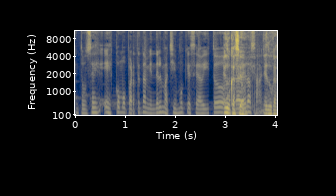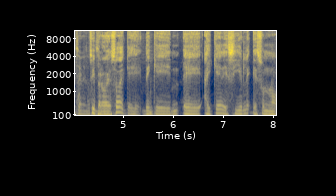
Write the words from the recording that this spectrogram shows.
Entonces es como parte también del machismo que se ha visto Educación, a través de los años. educación. Sí, pero eso de que, de que eh, hay que decirle, eso no,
